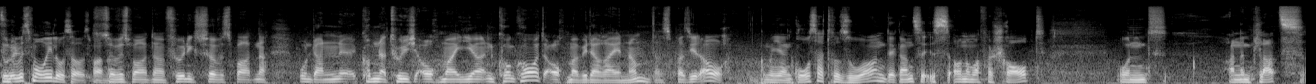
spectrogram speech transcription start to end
du, du bist Morelo Servicepartner. Servicepartner, Phoenix Servicepartner. Und dann äh, kommt natürlich auch mal hier ein Concorde auch mal wieder rein. Ne? Das passiert auch. Guck mal hier, ein großer Tresor. Und der ganze ist auch noch mal verschraubt. Und an einem Platz,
